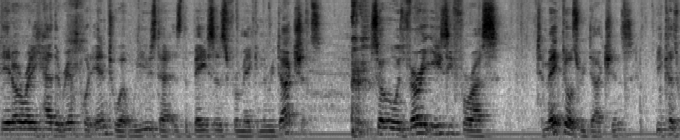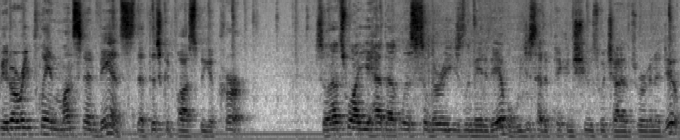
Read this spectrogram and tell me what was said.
they had already had their input into it, we used that as the basis for making the reductions. So it was very easy for us to make those reductions, because we had already planned months in advance that this could possibly occur. So that's why you had that list so very easily made available. We just had to pick and choose which items we we're gonna do.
